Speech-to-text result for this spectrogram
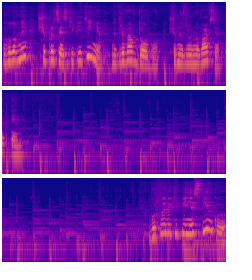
Головне, щоб процес кип'ятіння не тривав довго, щоб не зруйнувався пектин. Бурхливе кипіння з пінкою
